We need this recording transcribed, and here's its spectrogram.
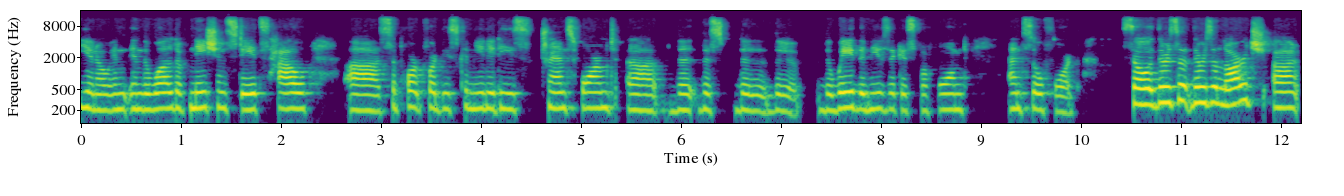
you know, in, in the world of nation states, how uh, support for these communities transformed uh, the, the, the, the, way the music is performed and so forth. So there's a, there's a large, uh,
